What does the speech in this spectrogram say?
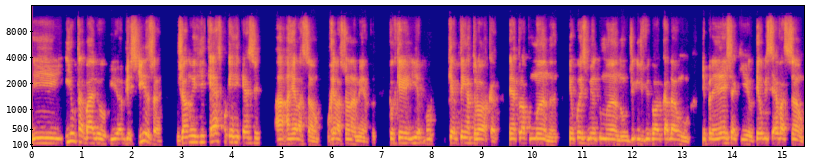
E, e o trabalho e a pesquisa já não enriquece, porque enriquece a, a relação, o relacionamento. Porque, porque tem a troca, tem a troca humana, tem o conhecimento humano, individual de cada um, que preenche aquilo, tem observação.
